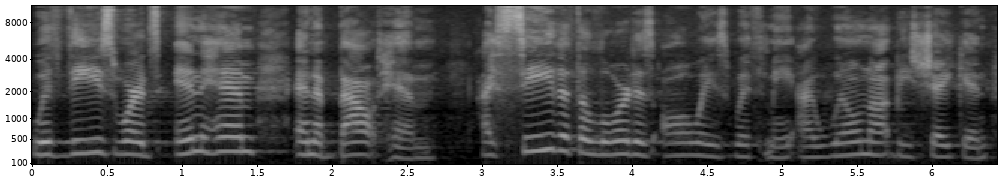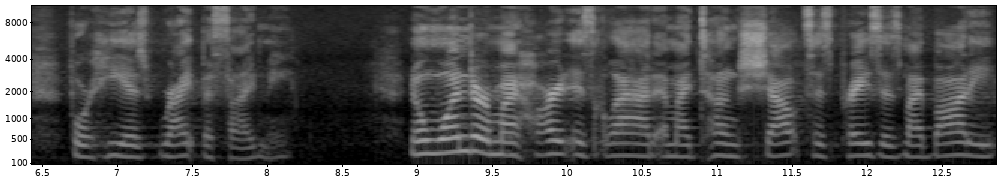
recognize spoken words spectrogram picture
with these words in him and about him. I see that the Lord is always with me. I will not be shaken, for he is right beside me. No wonder my heart is glad and my tongue shouts his praises. My body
